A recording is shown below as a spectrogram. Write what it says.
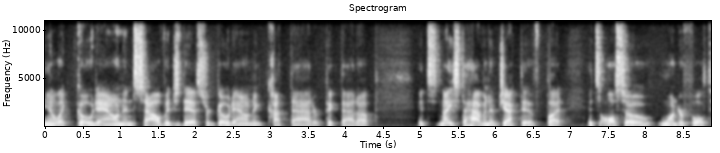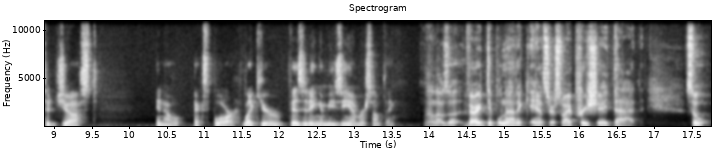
you know, like go down and salvage this or go down and cut that or pick that up. It's nice to have an objective, but it's also wonderful to just, you know, explore like you're visiting a museum or something. Well, that was a very diplomatic answer, so I appreciate that. So,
